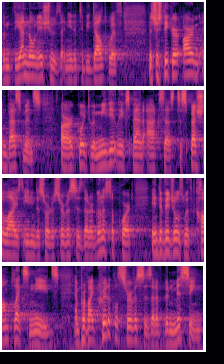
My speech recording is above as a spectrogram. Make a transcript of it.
the, the unknown issues that needed to be dealt with. Mr. Speaker, our investments are going to immediately expand access to specialized eating disorder services that are going to support individuals with complex needs and provide critical services that have been missing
